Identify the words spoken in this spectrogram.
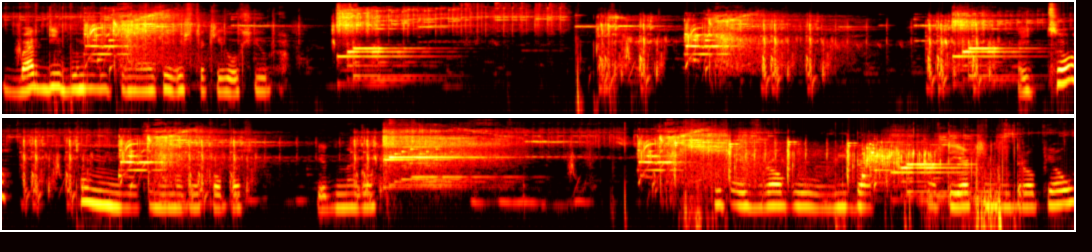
Bardziej bym liczył na jakiegoś takiego Hugh'a. Czemu ja tu nie mogę kopać jednego? Tutaj w rogu widać karty, jakie mi dropią.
